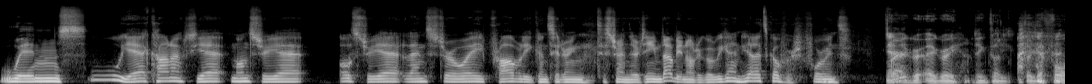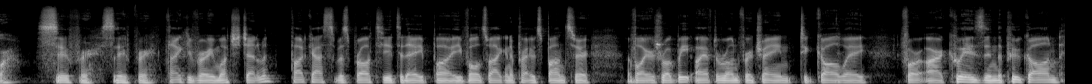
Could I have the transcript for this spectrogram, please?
wins? Oh yeah, Connacht, yeah, Munster, yeah, Ulster, yeah, Leinster away. Probably considering to strengthen their team, that'd be another good weekend. Yeah, let's go for it. Four wins. Yeah, I agree, I agree. I think they'll, they'll get four. Super, super. Thank you very much, gentlemen. Podcast was brought to you today by Volkswagen, a proud sponsor of Irish Rugby. I have to run for a train to Galway for our quiz in the Púcán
